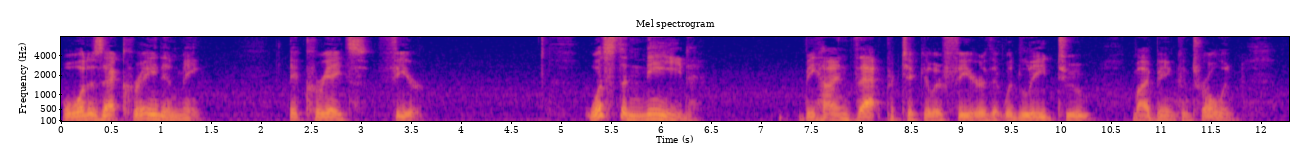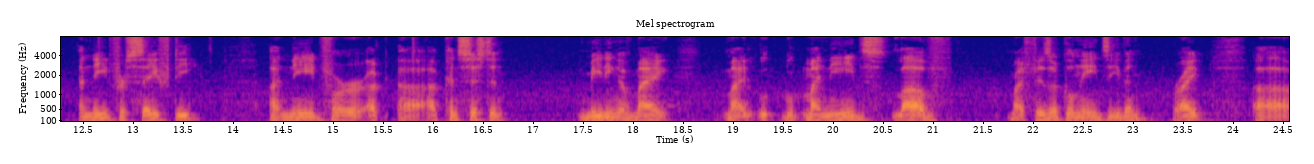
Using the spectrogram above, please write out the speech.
Well, what does that create in me? It creates fear. What's the need behind that particular fear that would lead to my being controlling? A need for safety, a need for a, a, a consistent meeting of my my my needs, love, my physical needs, even right. Uh,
